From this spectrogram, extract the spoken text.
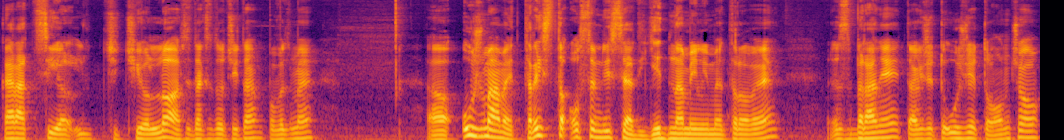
Caracciolo, asi tak sa to číta, povedzme. Už máme 381 mm zbranie, takže tu už je to ončo.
